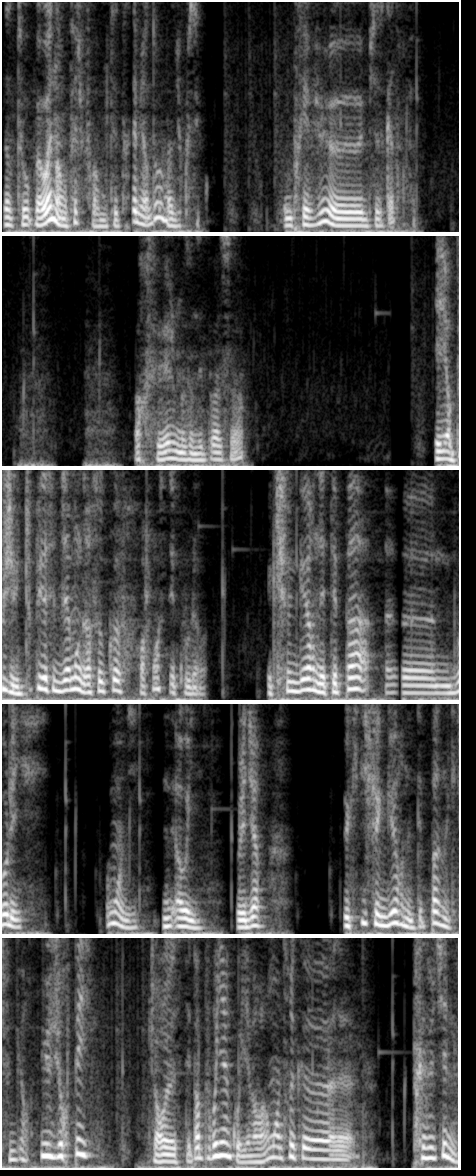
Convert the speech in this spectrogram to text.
Bientôt. Bah ouais, non, en fait, je pourrais monter très bientôt, là, du coup, c'est cool. Comme prévu, euh, épisode 4, en fait. Parfait, je m'attendais pas à ça. Et en plus, j'ai eu tout pile assez de diamants grâce au coffre, franchement, c'était cool. Hein. Le cliffhanger n'était pas euh, volé. Comment on dit? Ah oui, je voulais dire, le cliffhanger n'était pas un cliffhanger usurpé. Genre, euh, c'était pas pour rien, quoi. Il y avait vraiment un truc euh, très utile.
